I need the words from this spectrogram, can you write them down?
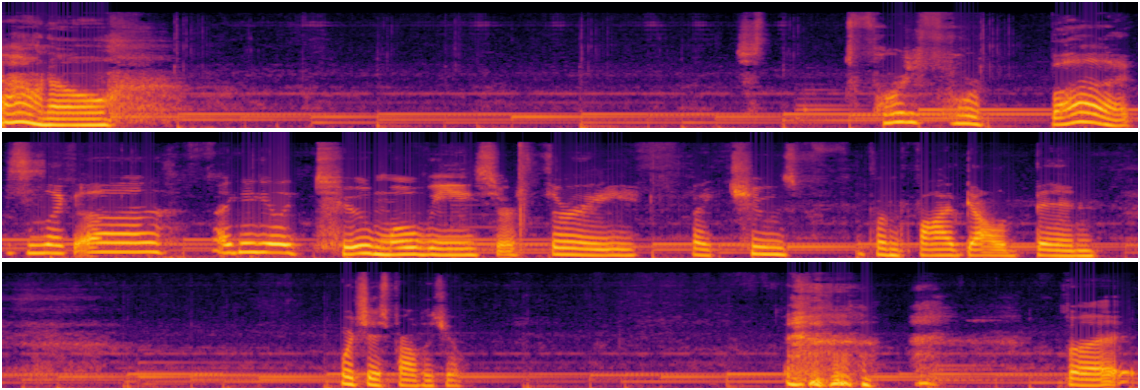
I don't know. 44 bucks. This is like, uh, I can get like two movies or three I choose from the $5 bin. Which is probably true. but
